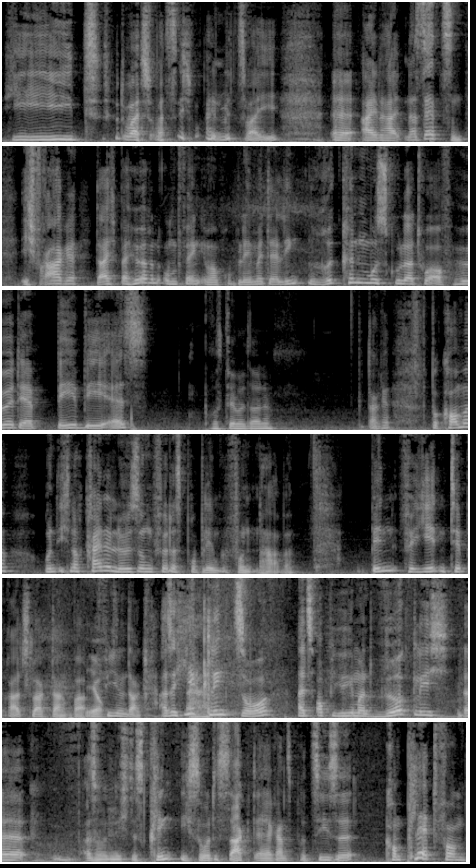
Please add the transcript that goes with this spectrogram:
Heat, du weißt schon, was ich meine mit zwei äh, Einheiten ersetzen. Ich frage, da ich bei höheren Umfängen immer Probleme mit der linken Rückenmuskulatur auf Höhe der BWS Brustwirbelsäule danke, bekomme und ich noch keine Lösung für das Problem gefunden habe. Bin für jeden Tipp, Ratschlag dankbar. Jo. Vielen Dank. Also hier klingt so, als ob jemand wirklich, äh, also nicht, das klingt nicht so, das sagt er ganz präzise, komplett vom,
